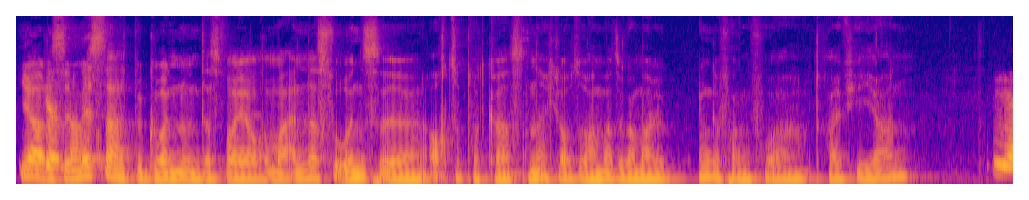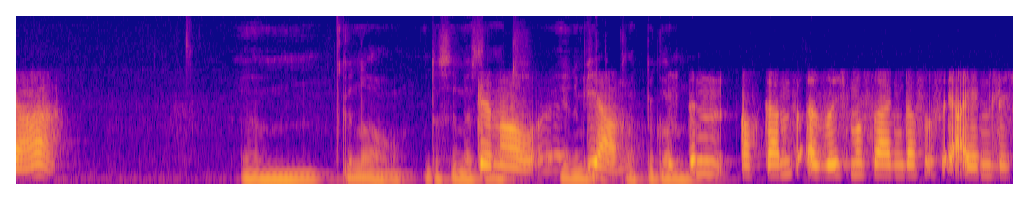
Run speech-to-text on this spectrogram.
Ja, das Genau. Semester hat begonnen und das war ja auch immer Anlass für uns, äh, auch zu podcasten. Ne? Ich glaube, so haben wir sogar mal angefangen vor drei, vier Jahren. ja, Ähm, genau. Und das Semester genau. hat hier nämlich Ja, gerade ich begonnen. bin auch ganz, also ich muss sagen, das ist eigentlich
